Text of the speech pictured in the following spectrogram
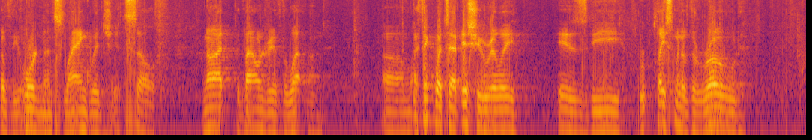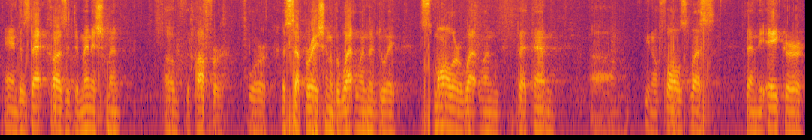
of the ordinance language itself, not the boundary of the wetland. Um, I think what's at issue really is the replacement of the road, and does that cause a diminishment of the buffer, or a separation of the wetland into a smaller wetland that then, um, you know, falls less than the acre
